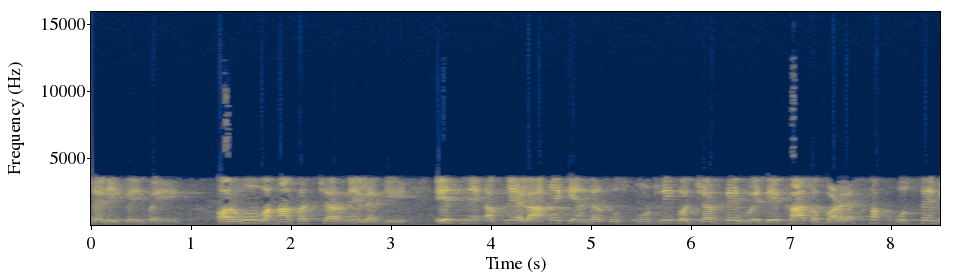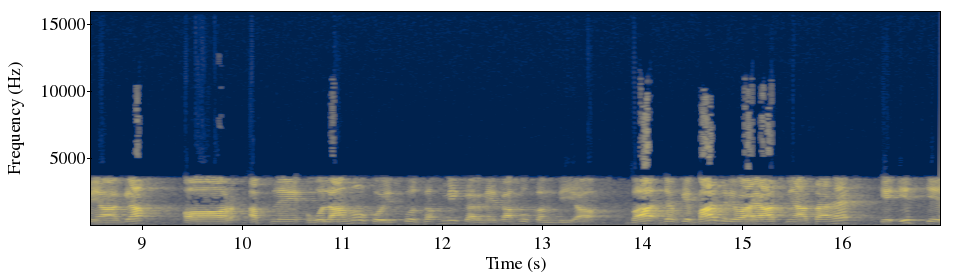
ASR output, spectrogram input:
چلی گئی بھائی، اور وہ وہاں پر چرنے لگی۔ اس نے اپنے علاقے کے اندر اس اونٹنی کو چرتے ہوئے دیکھا تو بڑے سخت غصے میں آ گیا اور اپنے غلاموں کو اس کو زخمی کرنے کا حکم دیا۔ جبکہ بعض روایات میں آتا ہے کہ اس کے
